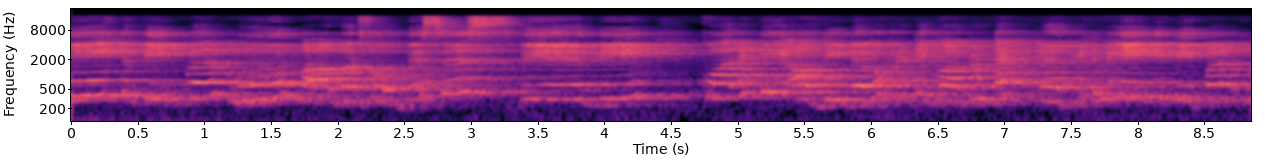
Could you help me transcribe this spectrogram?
make the people more powerful. This is the, the quality of the democratic government that uh, it make the people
